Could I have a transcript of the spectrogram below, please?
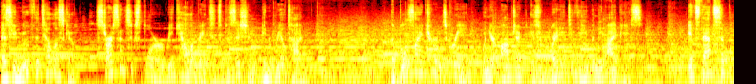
As you move the telescope, StarSense Explorer recalibrates its position in real time. The bullseye turns green when your object is ready to view in the eyepiece. It's that simple.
